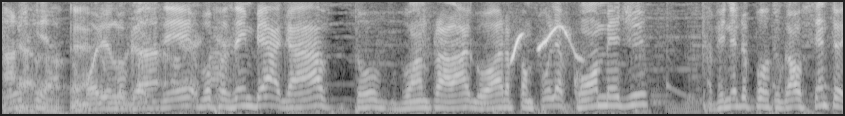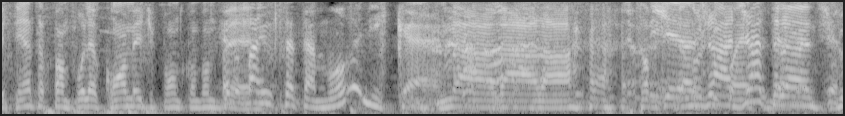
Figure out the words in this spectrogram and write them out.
Acho que é. O Murilo Vou fazer, vou fazer em BH, tô voando pra lá agora, Pampulha Comedy, Avenida Portugal 180, É no bairro Santa Mônica? Não, não, não. Só porque É no Jardim Atlântico.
